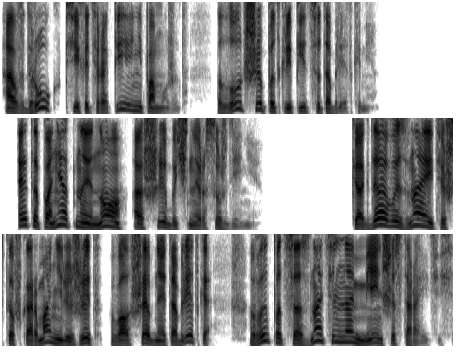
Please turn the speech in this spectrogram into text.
А вдруг психотерапия не поможет? Лучше подкрепиться таблетками. Это понятное, но ошибочное рассуждение. Когда вы знаете, что в кармане лежит волшебная таблетка, вы подсознательно меньше стараетесь.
